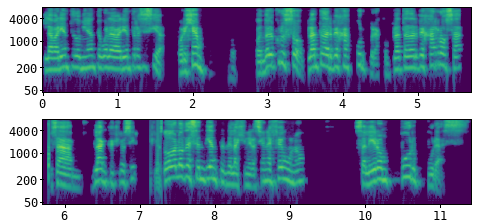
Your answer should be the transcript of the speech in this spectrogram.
la variante dominante cuál era la variante recesiva. Por ejemplo, cuando él cruzó planta de arvejas púrpuras con planta de arvejas rosa, o sea, blancas quiero decir, todos los descendientes de la generación F1 salieron púrpuras.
